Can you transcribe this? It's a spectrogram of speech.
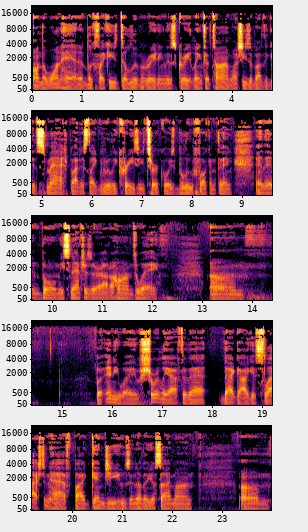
on the one hand, it looks like he's deliberating this great length of time while she's about to get smashed by this like really crazy turquoise blue fucking thing, and then boom, he snatches her out of harm's way. Um, but anyway, shortly after that, that guy gets slashed in half by Genji, who's another Asaemon um,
